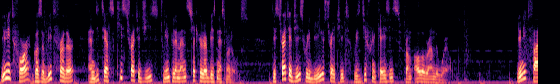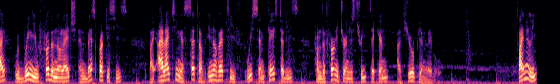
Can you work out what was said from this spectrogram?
Unit 4 goes a bit further and details key strategies to implement circular business models. These strategies will be illustrated with different cases from all around the world. Unit 5 will bring you further knowledge and best practices by highlighting a set of innovative recent case studies from the furniture industry taken at European level. Finally,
